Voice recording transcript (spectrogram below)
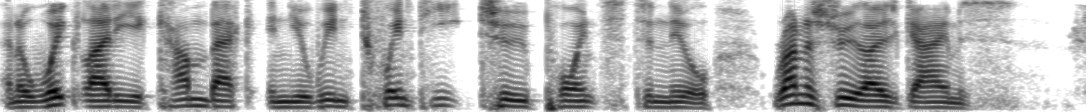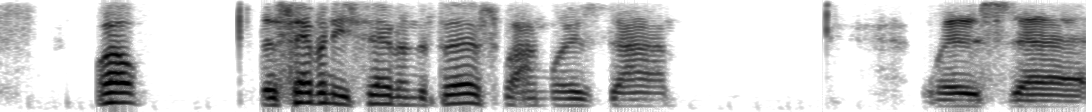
And a week later, you come back and you win 22 points to nil. Run us through those games, well, the 77, the first one was um, was uh,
